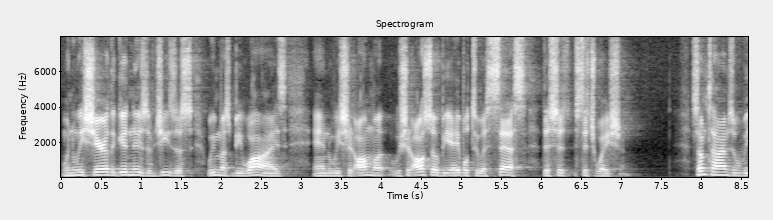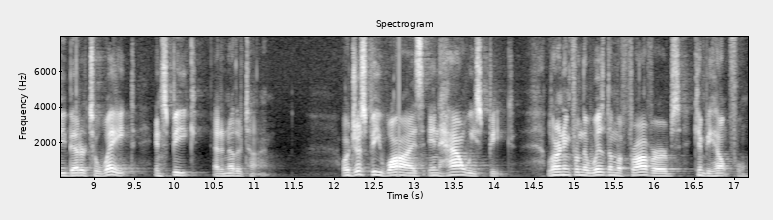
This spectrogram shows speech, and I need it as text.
When we share the good news of Jesus, we must be wise, and we should, we should also be able to assess the situation. Sometimes it will be better to wait and speak at another time, or just be wise in how we speak. Learning from the wisdom of Proverbs can be helpful.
